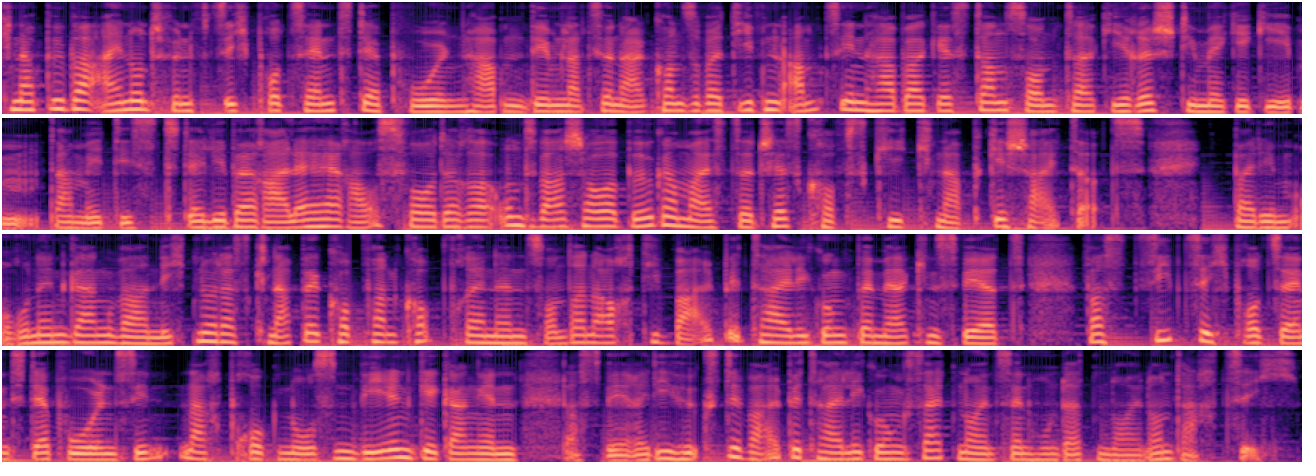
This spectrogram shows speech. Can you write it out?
Knapp über 51 Prozent der Polen haben dem nationalkonservativen Amtsinhaber gestern Sonntag ihre Stimme gegeben. Damit ist der liberale Herausforderer und Warschauer Bürgermeister Czeskowski knapp gescheitert. Bei dem Urnengang war nicht nur das knappe Kopf-an-Kopf-Rennen, sondern auch die Wahlbeteiligung bemerkenswert. Fast 70 Prozent der Polen sind nach Prognosen wählen gegangen. Das wäre die höchste Wahlbeteiligung seit seit 1989.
